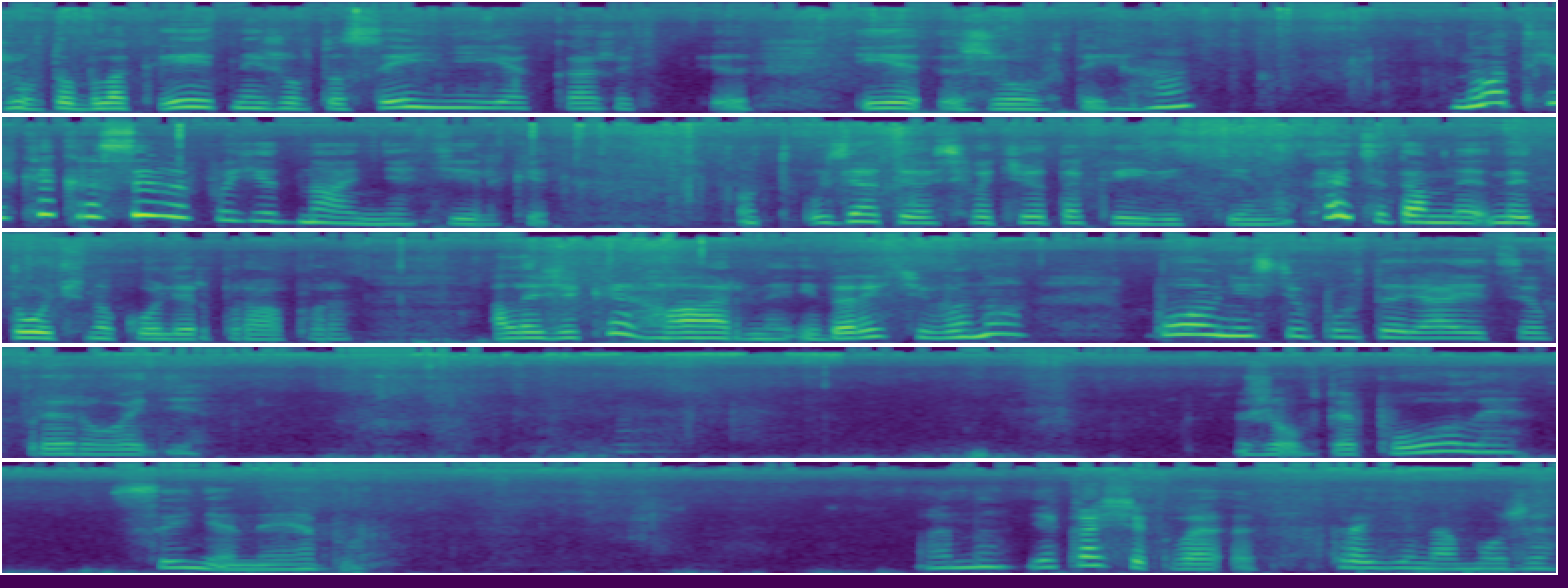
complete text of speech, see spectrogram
жовто-блакитний, жовто-синій, як кажуть, е, і жовтий. Га? Ну от яке красиве поєднання тільки. От взяти ось хоч такий відтінок. Хай це там не, не точно колір прапора, але ж яке гарне. І, до речі, воно повністю повторяється в природі. Жовте поле, синє небо. А ну, яка ще країна може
